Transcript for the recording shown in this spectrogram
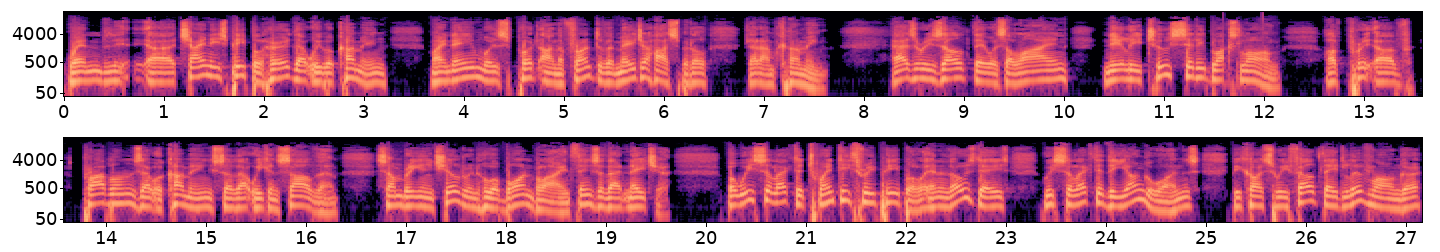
When the uh, Chinese people heard that we were coming, my name was put on the front of a major hospital that I'm coming. As a result, there was a line nearly two city blocks long of pre- of problems that were coming so that we can solve them. Some bringing children who were born blind, things of that nature. But we selected 23 people, and in those days, we selected the younger ones because we felt they'd live longer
